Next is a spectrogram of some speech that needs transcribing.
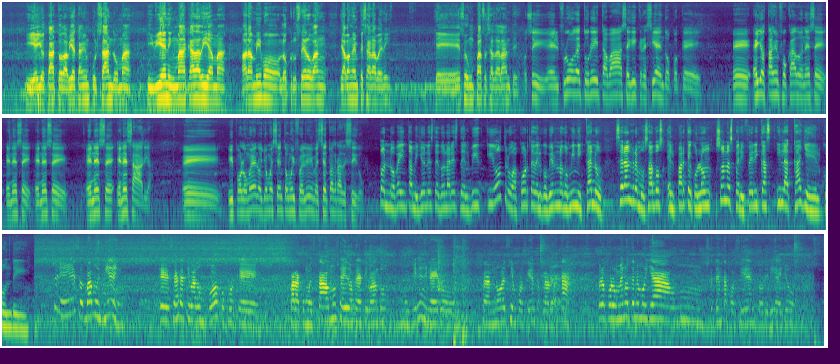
Y ellos están, todavía están impulsando más y vienen más, cada día más. Ahora mismo los cruceros van, ya van a empezar a venir que eso es un paso hacia adelante. Pues sí, el flujo de turistas va a seguir creciendo porque eh, ellos están enfocados en ese, en ese, en ese, en ese, en esa área. Eh, y por lo menos yo me siento muy feliz, me siento agradecido. Con 90 millones de dólares del BID y otro aporte del gobierno dominicano, serán remozados el Parque Colón, zonas periféricas y la calle El Conde. Sí, eso va muy bien. Eh, se ha reactivado un poco porque para como estábamos, se ha ido reactivando muy bien y le ha ido, o sea, no el 100%, claro está, pero por lo menos tenemos ya un 70%, diría yo.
